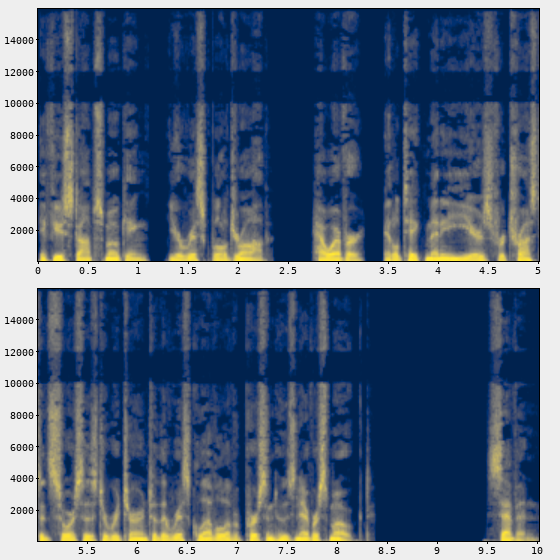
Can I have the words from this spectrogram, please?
If you stop smoking, your risk will drop. However, it'll take many years for trusted sources to return to the risk level of a person who's never smoked. 7.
